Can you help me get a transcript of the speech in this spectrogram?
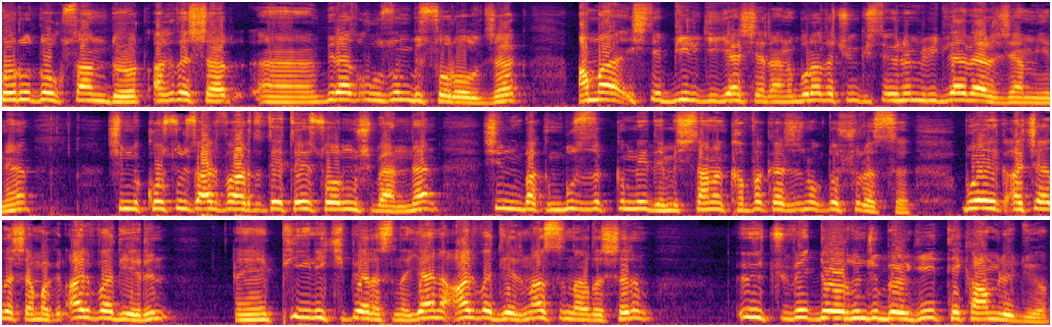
Soru 94. Arkadaşlar e, biraz uzun bir soru olacak. Ama işte bilgi gerçekten hani burada çünkü size önemli bilgiler vereceğim yine. Şimdi kosinüs alfa artı teta'yı sormuş benden. Şimdi bakın bu zıkkım ne demiş? Sana kafa karıştırıcı nokta şurası. Buradaki açı arkadaşlar bakın alfa değerin e, pi ile 2 pi arasında. Yani alfa değerin aslında arkadaşlarım 3 ve 4. bölgeyi tekamül ediyor.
